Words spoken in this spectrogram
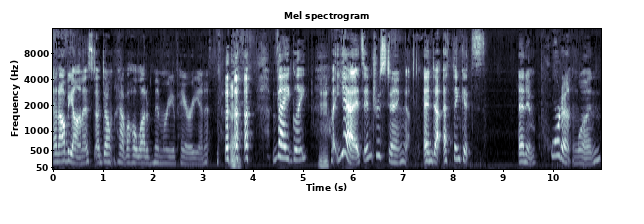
And I'll be honest, I don't have a whole lot of memory of Harry in it. Vaguely. But yeah, it's interesting. And I think it's an important one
